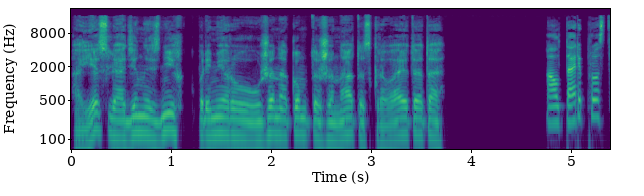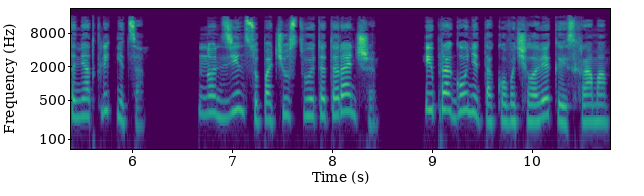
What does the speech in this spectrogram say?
А если один из них, к примеру, уже на ком-то женат и скрывает это? Алтарь просто не откликнется. Но Дзинсу почувствует это раньше и прогонит такого человека из храма.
